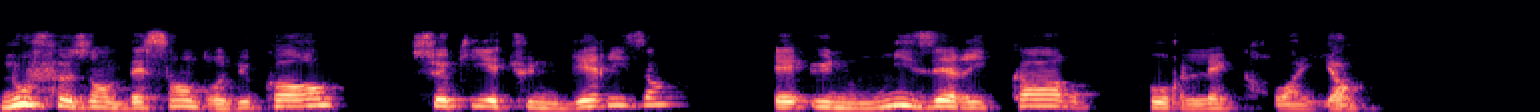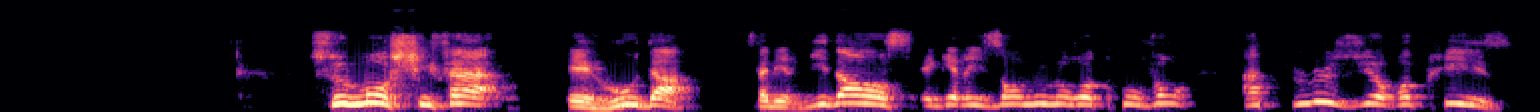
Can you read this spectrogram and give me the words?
Nous faisons descendre du Coran ce qui est une guérison et une miséricorde pour les croyants. Ce mot shifa et huda c'est-à-dire guidance et guérison, nous nous retrouvons à plusieurs reprises.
